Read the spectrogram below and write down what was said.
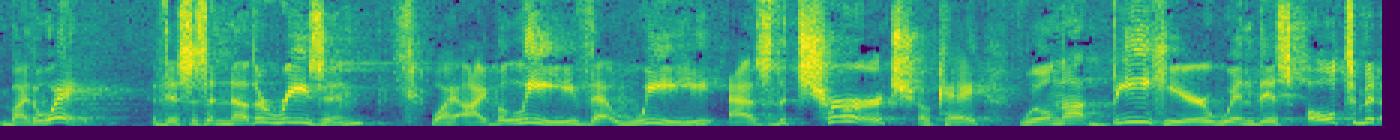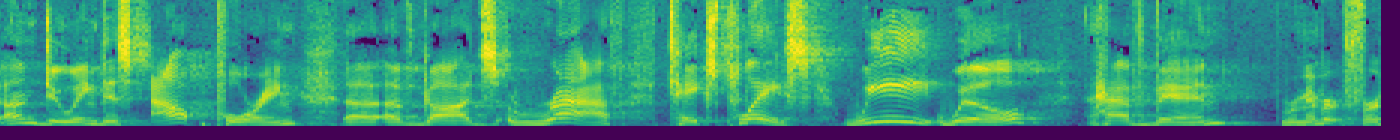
By the way, this is another reason why I believe that we, as the church, okay, will not be here when this ultimate undoing, this outpouring uh, of God's wrath takes place. We will have been remember 1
